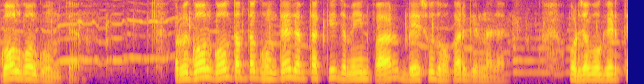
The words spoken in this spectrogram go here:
गोल गोल घूमते हैं। और वे गोल गोल तब तक घूमते हैं जब तक कि ज़मीन पर बेसुध होकर गिर ना जाए। और जब वो गिरते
